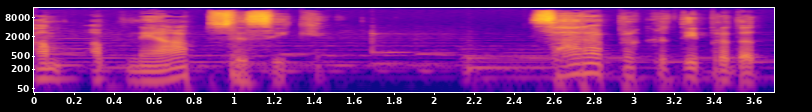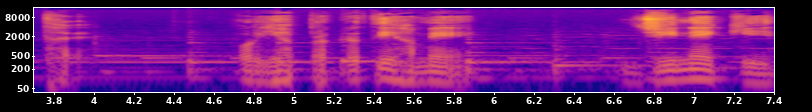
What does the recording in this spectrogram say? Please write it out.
हम अपने आप से सीखें। सारा प्रकृति प्रदत्त है। और यह प्रकृति हमें जीने की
